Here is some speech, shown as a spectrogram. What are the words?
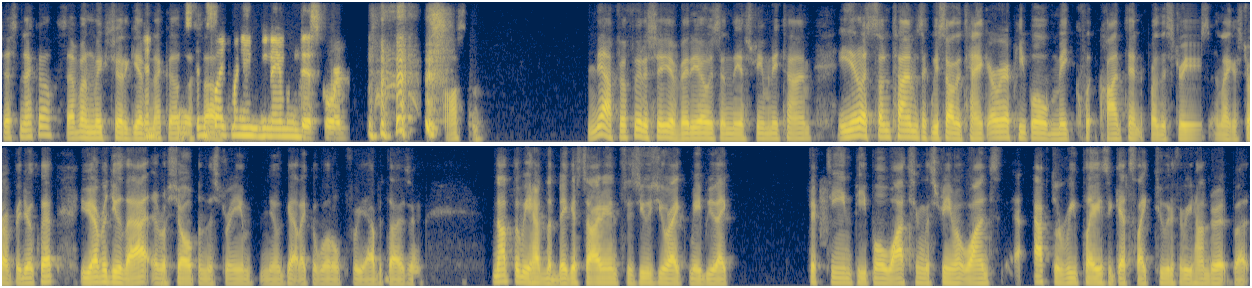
Just Neko? So everyone make sure to give And Neko It's like my username on Discord. Awesome. Yeah, feel free to share your videos in the stream anytime. And you know what? Sometimes, like we saw the tank area, people make quick content for the streams and like a short video clip. You ever do that, it'll show up in the stream and you'll get like a little free advertising. Not that we have the biggest audience, it's usually like maybe like 15 people watching the stream at once. After replays, it gets like two to 300, but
